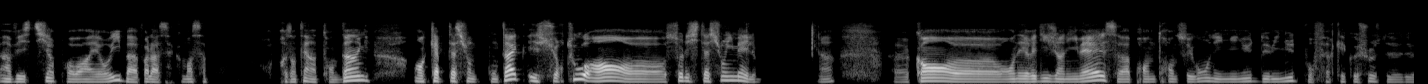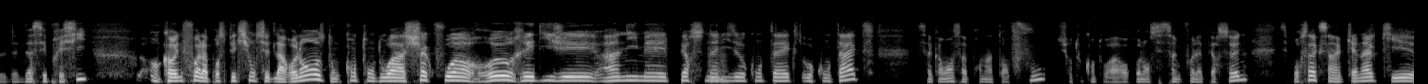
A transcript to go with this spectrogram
investir pour avoir un ROI, bah voilà, ça commence à représenter un temps dingue en captation de contacts et surtout en euh, sollicitation email. Hein. Euh, quand on est rédige un email, ça va prendre 30 secondes, une minute, deux minutes pour faire quelque chose d'assez précis. Encore une fois, la prospection, c'est de la relance. Donc, quand on doit à chaque fois re-rédiger un email personnalisé au contexte, au contact, ça commence à prendre un temps fou, surtout quand on va relancer cinq fois la personne. C'est pour ça que c'est un canal qui est,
